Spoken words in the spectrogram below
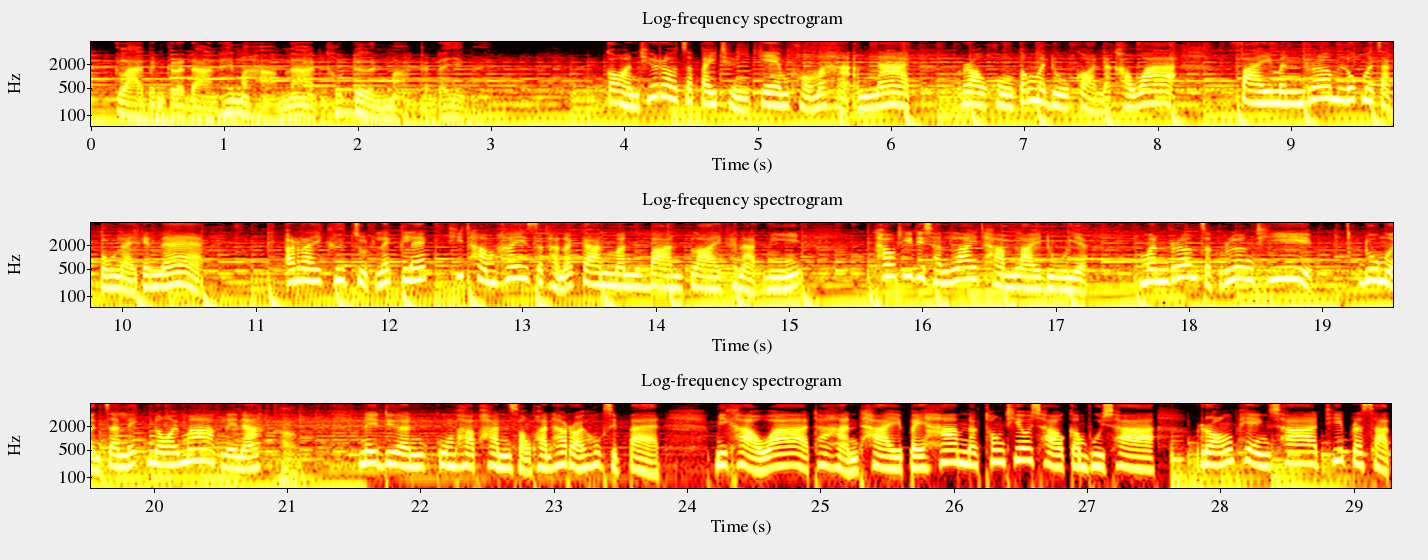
ๆ กลายเป็นกระดานให้มหาอำนาจเขาเดินหมากกันได้ยังไงก่อนที่เราจะไปถึงเกมของมหาอำนาจ เราคงต้องมาดูก่อนนะคะว่า ไฟมันเริ่มลุกมาจากตรงไหนกันแน่ อะไรคือจุดเล็กๆ ที่ทำให้สถานการณ์มันบานปลายขนาดนี้ เท่าที่ดิฉันไล่ไทม์ไลน์ดูเนี่ย มันเริ่มจากเรื่องที่ดูเหมือนจะเล็กน้อยมากเลยนะครับในเดือนกุมภาพันธ์ 2568 มีข่าวว่าทหารไทยไปห้ามนักท่องเที่ยวชาวกัมพูชา ร้องเพลงชาติที่ปราสาท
